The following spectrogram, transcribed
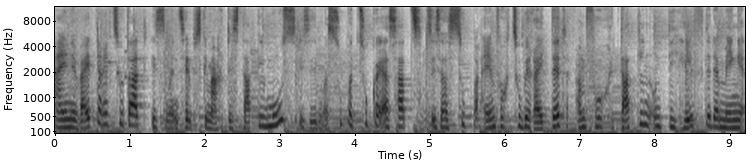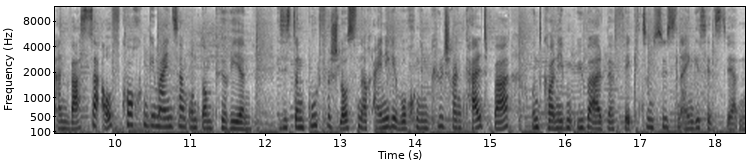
Eine weitere Zutat ist mein selbstgemachtes Dattelmus. Ist eben ein super Zuckerersatz. Es ist auch super einfach zubereitet. Einfach Datteln und die Hälfte der Menge an Wasser aufkochen gemeinsam und dann pürieren. Es ist dann gut verschlossen, auch einige Wochen im Kühlschrank haltbar und kann eben überall perfekt zum Süßen eingesetzt werden.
